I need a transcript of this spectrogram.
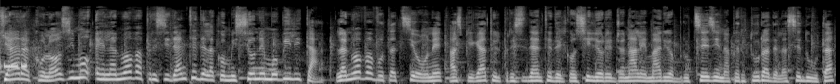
Chiara Colosimo è la nuova presidente della Commissione Mobilità. La nuova votazione, ha spiegato il presidente del Consiglio regionale Mario Abruzzesi in apertura della seduta,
